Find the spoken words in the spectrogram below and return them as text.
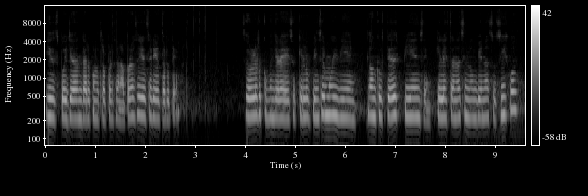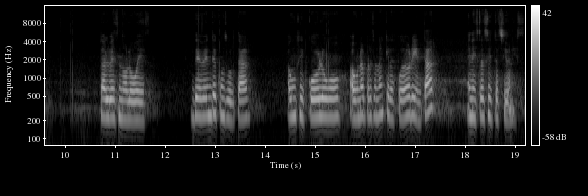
y después ya andar con otra persona, pero eso ya sería otro tema. Solo les recomendaría eso, que lo piensen muy bien. Aunque ustedes piensen que le están haciendo un bien a sus hijos, tal vez no lo es deben de consultar a un psicólogo, a una persona que les pueda orientar en estas situaciones.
